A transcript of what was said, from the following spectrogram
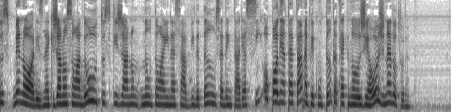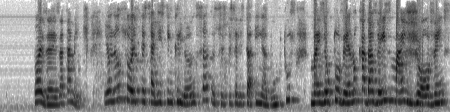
dos menores, né, que já não são adultos, que já não estão aí nessa vida tão sedentária assim, ou podem até estar, tá, né, porque com tanta tecnologia hoje, né, doutora? Pois é, exatamente. Eu não sou especialista em criança, eu sou especialista em adultos, mas eu tô vendo cada vez mais jovens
